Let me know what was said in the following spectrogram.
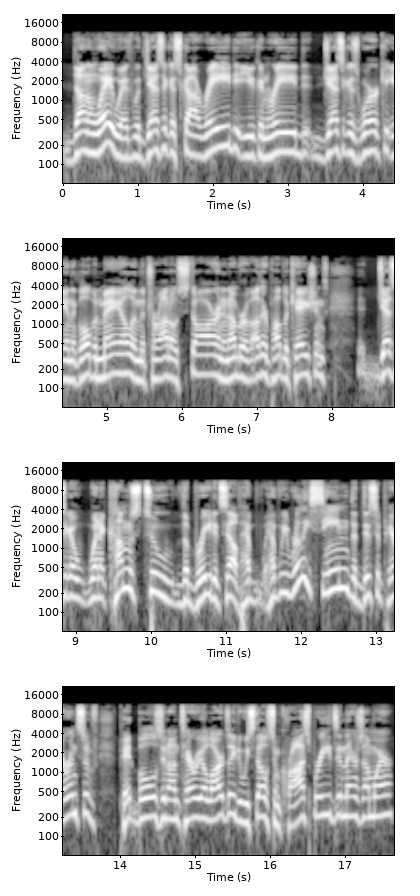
done away with with Jessica Scott Reid. You can read Jessica's work in the Globe and Mail and the Toronto Star and a number of other publications. Jessica, when it comes to the breed itself, have have we really seen the disappearance of pit bulls in Ontario largely? Do we still have some crossbreeds in there somewhere?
